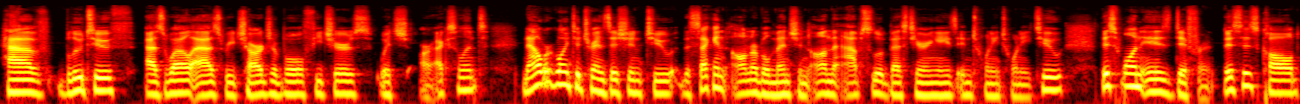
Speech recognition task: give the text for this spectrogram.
have Bluetooth as well as rechargeable features, which are excellent. Now we're going to transition to the second honorable mention on the absolute best hearing aids in 2022. This one is different. This is called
